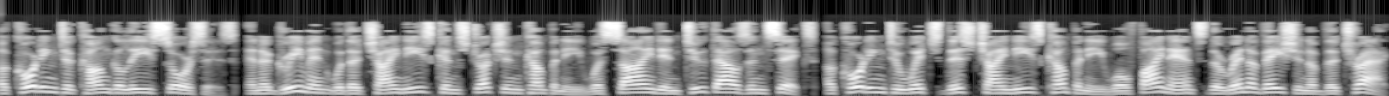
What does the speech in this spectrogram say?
According to Congolese sources, an agreement with a Chinese construction company was signed in 2006, according to which this Chinese company will finance the renovation of the track,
